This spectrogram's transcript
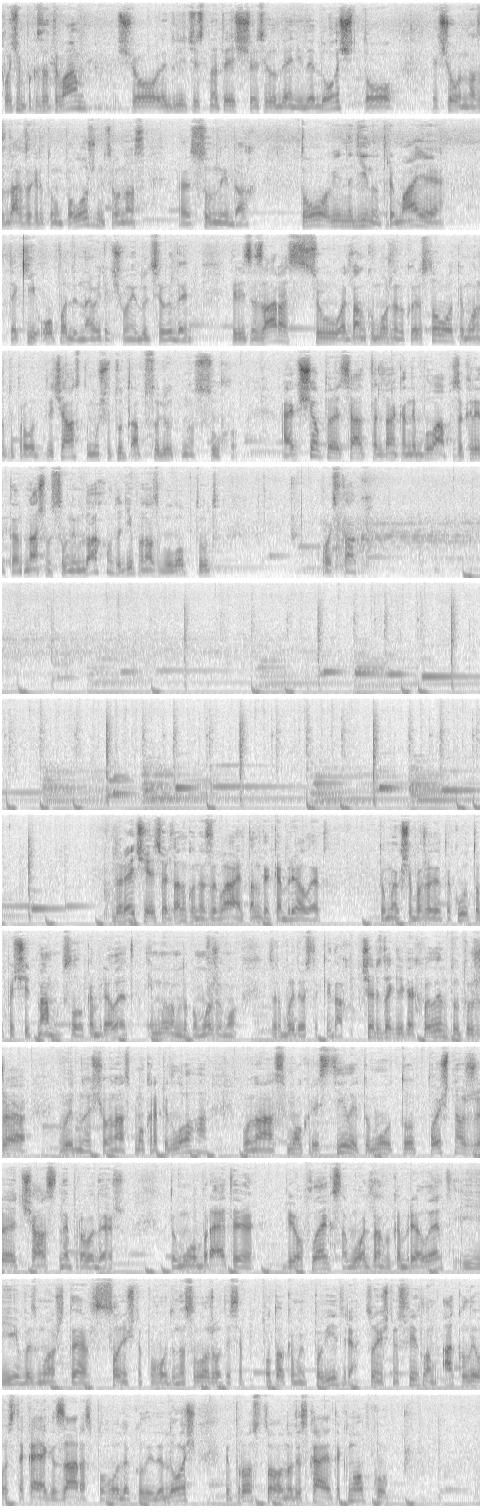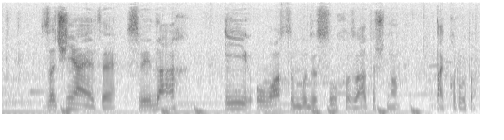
Хочемо показати вам, що не дивлячись на те, що цілий день йде дощ, то якщо у нас дах в закритому положенні, це у нас е, сувний дах, то він надійно тримає такі опади, навіть якщо вони йдуть цілий день. Дивіться, зараз цю альтанку можна використовувати, можна тут проводити час, тому що тут абсолютно сухо. А якщо б ця альтанка не була б закрита нашим сувним дахом, тоді б у нас було б тут ось так. До речі, я цю альтанку називаю альтанка кабріолет. Тому, якщо бажаєте таку, то пишіть нам слово кабріолет, і ми вам допоможемо зробити ось такий дах. Через декілька хвилин тут вже видно, що у нас мокра підлога, у нас мокрий стіл, і тому тут точно вже час не проведеш. Тому обирайте біофлекс або альтанку кабріолет, і ви зможете в сонячну погоду насолоджуватися потоками повітря, сонячним світлом. А коли ось така, як зараз, погода, коли йде дощ, ви просто натискаєте кнопку, зачиняєте свій дах, і у вас тут буде сухо, затишно та круто.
